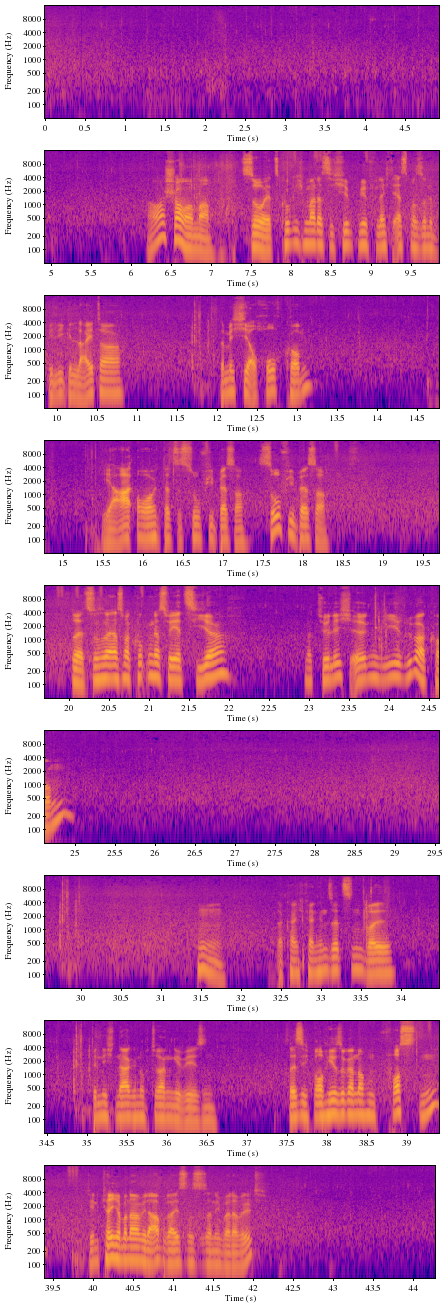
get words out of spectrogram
Aber schauen wir mal. So, jetzt gucke ich mal, dass ich hier mir vielleicht erstmal so eine billige Leiter, damit ich hier auch hochkomme. Ja, oh, das ist so viel besser. So viel besser. So, jetzt müssen wir erstmal gucken, dass wir jetzt hier natürlich irgendwie rüberkommen. Hm. Da kann ich keinen hinsetzen, weil bin nicht nah genug dran gewesen. Das heißt, ich brauche hier sogar noch einen Pfosten. Den kann ich aber nachher wieder abreißen, das ist ja nicht weiter wild.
